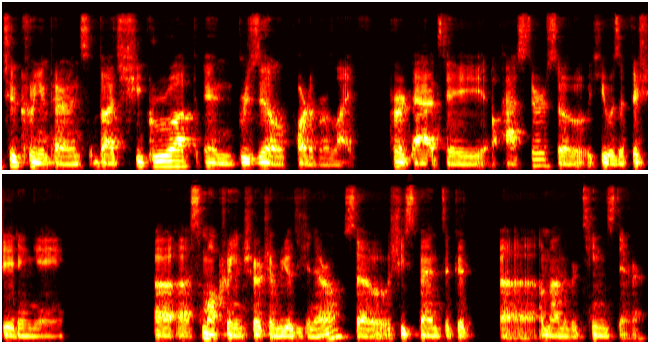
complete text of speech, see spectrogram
to Korean parents, but she grew up in Brazil part of her life. Her dad's a, a pastor, so he was officiating a, a, a small Korean church in Rio de Janeiro. So she spent a good uh, amount of her teens there.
